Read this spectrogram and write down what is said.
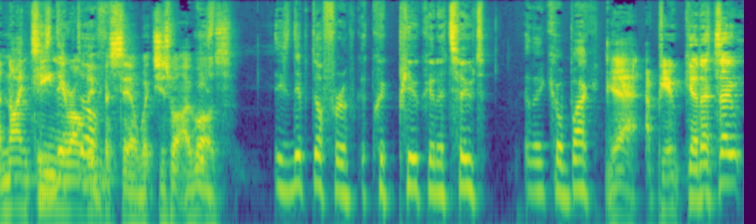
A 19 year old imbecile, which is what I was. He's nipped off for a, a quick puke and a toot, and they come back. Yeah, a puke and a toot,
